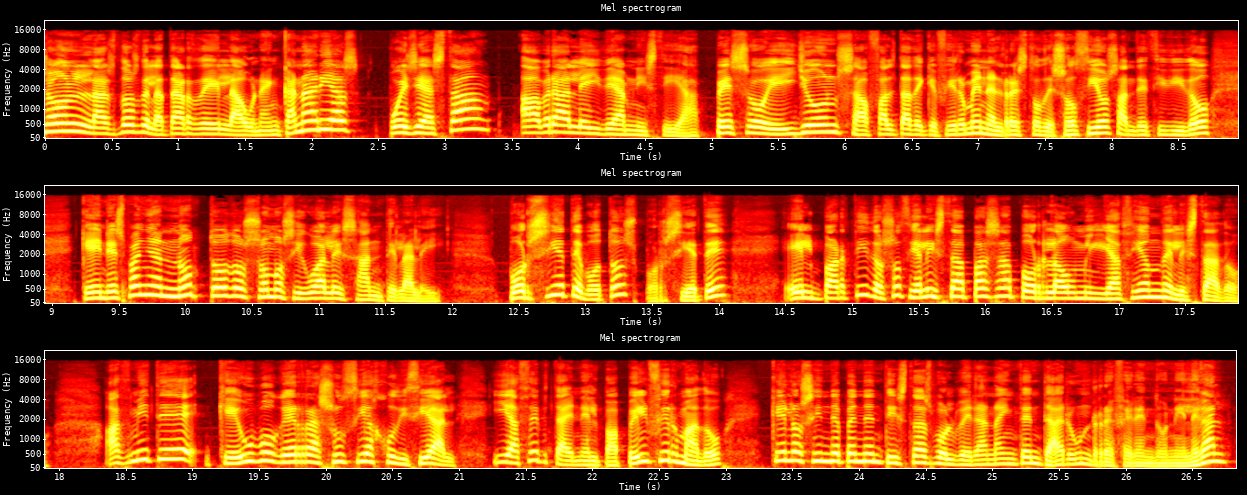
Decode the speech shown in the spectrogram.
Son las 2 de la tarde, la una en Canarias. Pues ya está, habrá ley de amnistía. PSOE y Junts, a falta de que firmen el resto de socios, han decidido que en España no todos somos iguales ante la ley. Por siete votos, por siete, el Partido Socialista pasa por la humillación del Estado. Admite que hubo guerra sucia judicial y acepta en el papel firmado que los independentistas volverán a intentar un referéndum ilegal.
